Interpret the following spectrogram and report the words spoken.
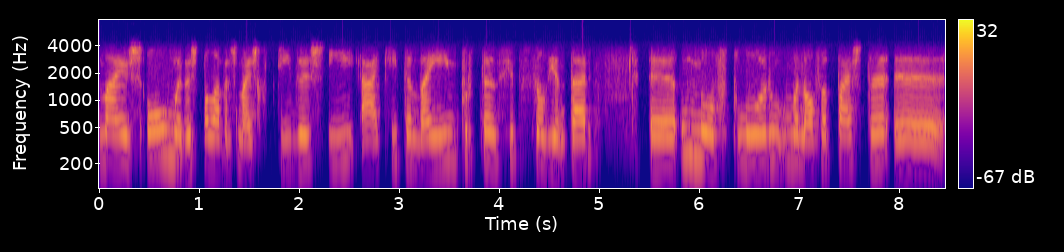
mais, ou uma das palavras mais repetidas, e há aqui também a importância de salientar uh, um novo pelouro, uma nova pasta uh,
